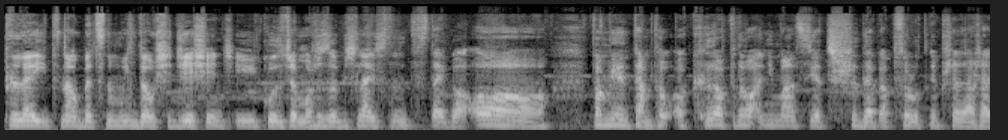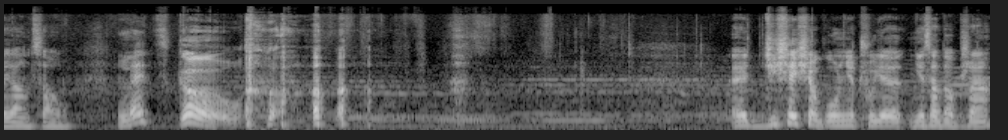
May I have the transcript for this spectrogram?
Plate na obecnym Windowsie 10 i kurczę, może zrobić live stream z tego. O, pamiętam tą okropną animację 3D, absolutnie przerażającą. Let's go! Dzisiaj się ogólnie czuję nie za dobrze.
